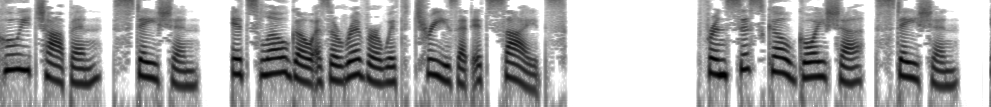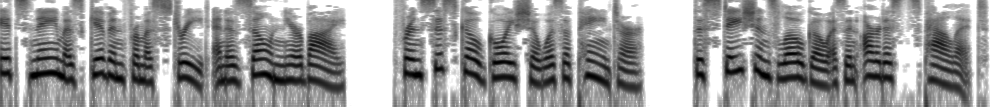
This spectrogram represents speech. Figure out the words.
Huichapan, station. Its logo is a river with trees at its sides. Francisco Goitia, station. Its name is given from a street and a zone nearby. Francisco Goitia was a painter. The station's logo is an artist's palette.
